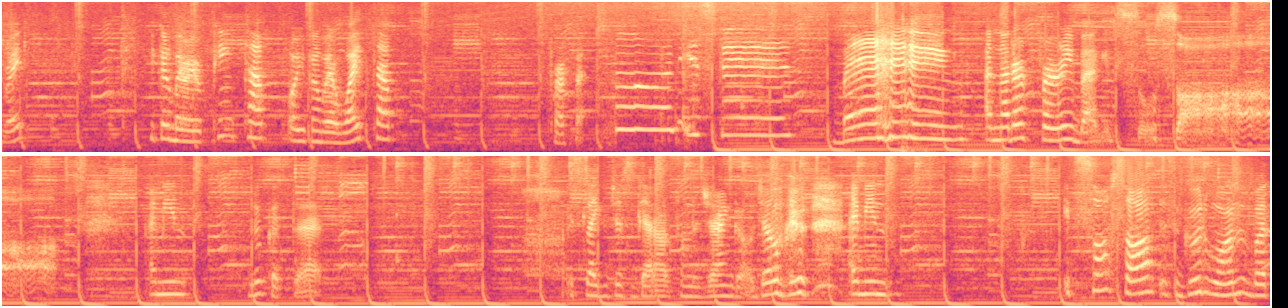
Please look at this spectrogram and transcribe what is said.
Right? You can wear your pink top or you can wear white top. Perfect. What is this bang! Another furry bag. It's so soft. I mean look at that. It's like you just got out from the jungle. Joke. I mean it's so soft. It's a good one but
